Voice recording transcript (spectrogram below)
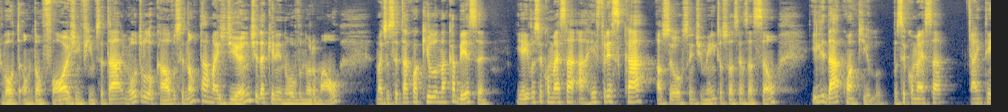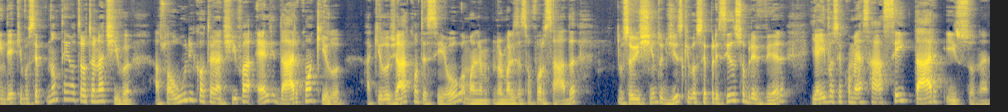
volta, ou então foge, enfim, você está em outro local, você não está mais diante daquele novo normal, mas você está com aquilo na cabeça. E aí você começa a refrescar o seu sentimento, a sua sensação e lidar com aquilo. Você começa a entender que você não tem outra alternativa. A sua única alternativa é lidar com aquilo. Aquilo já aconteceu, uma normalização forçada. O seu instinto diz que você precisa sobreviver e aí você começa a aceitar isso, né?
